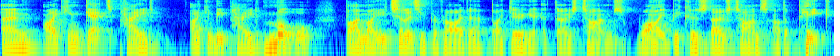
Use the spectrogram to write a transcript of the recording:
um, I can get paid. I can be paid more by my utility provider by doing it at those times. Why? Because those times are the peak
